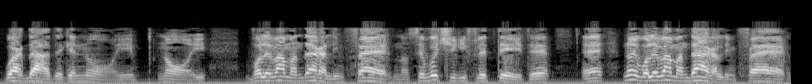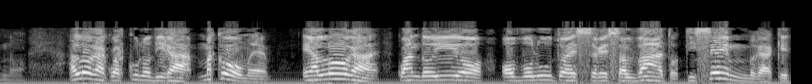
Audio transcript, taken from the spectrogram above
guardate che noi, noi volevamo andare all'inferno, se voi ci riflettete, eh, noi volevamo andare all'inferno. Allora qualcuno dirà, ma come? E allora, quando io ho voluto essere salvato, ti sembra che,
